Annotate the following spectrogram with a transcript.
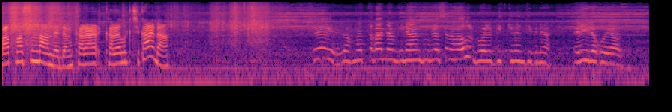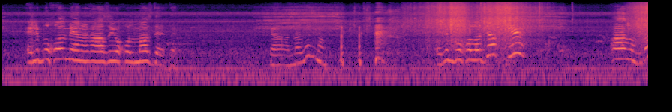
Batmasından dedim. Karar, karalık çıkar da. Şey, rahmetli annem inan gübresini alır böyle bitkinin dibine eliyle koyardı. Eli bok olmayanın ağzı yok olmaz derdi. Ya anladın mı? Elin bok olacak ki ağzında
